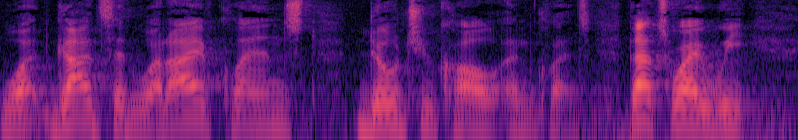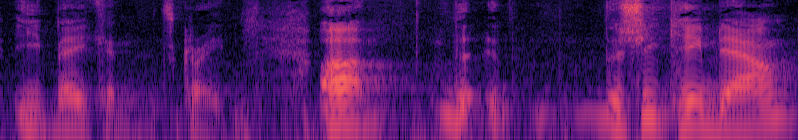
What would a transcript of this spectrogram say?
What God said, What I've cleansed, don't you call uncleansed. That's why we eat bacon. It's great. Um, the, the sheet came down,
